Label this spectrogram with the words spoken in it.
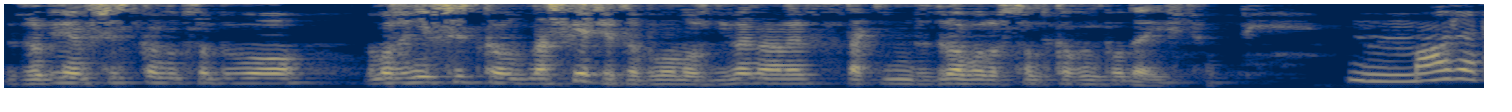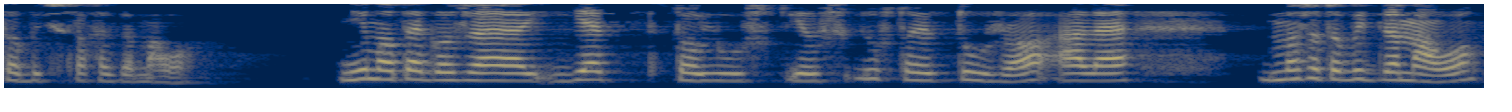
zrobiłem wszystko, no co było, no może nie wszystko na świecie, co było możliwe, no ale w takim zdroworozsądkowym podejściu. Może to być trochę za mało mimo tego, że jest to już, już, już to jest dużo, ale może to być za mało.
